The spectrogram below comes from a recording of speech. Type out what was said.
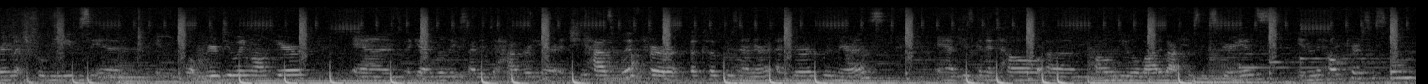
very much believes in, in what we're doing all here. And again, really excited to have her here. And she has with her a co-presenter, Edgar Ramirez. And he's going to tell um, all of you a lot about his experience in the healthcare system.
